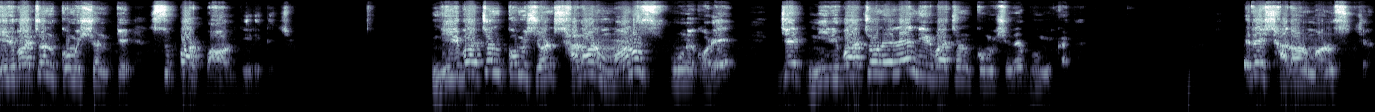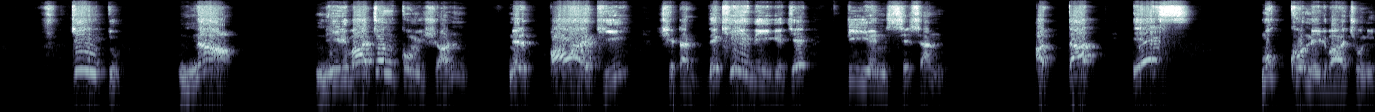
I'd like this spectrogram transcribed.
নির্বাচন কমিশনকে সুপার পাওয়ার দিয়ে রেখেছে। নির্বাচন কমিশন সাধারণ মানুষ মনে করে যে নির্বাচন এলে নির্বাচন কমিশনের ভূমিকা এটাই সাধারণ মানুষ চায়। কিন্তু না, নির্বাচন কমিশনের পাওয়ার কি সেটা দেখিয়ে দিয়ে গেছে টিএন সেশন অর্থাৎ এক্স মুখ্য নির্বাচনী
